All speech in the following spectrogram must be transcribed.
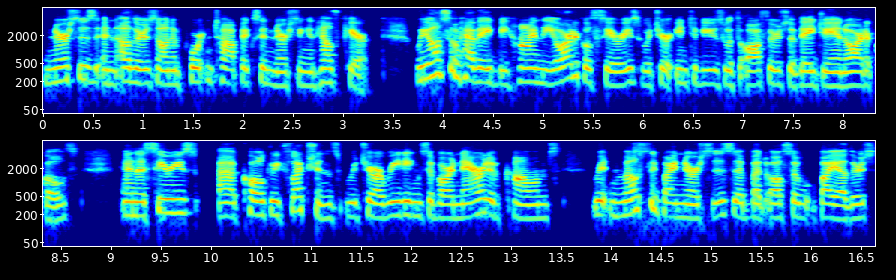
nurses and others on important topics in nursing and healthcare. We also have a Behind the Article series, which are interviews with authors of AJN articles, and a series uh, called Reflections, which are readings of our narrative columns written mostly by nurses, uh, but also by others,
